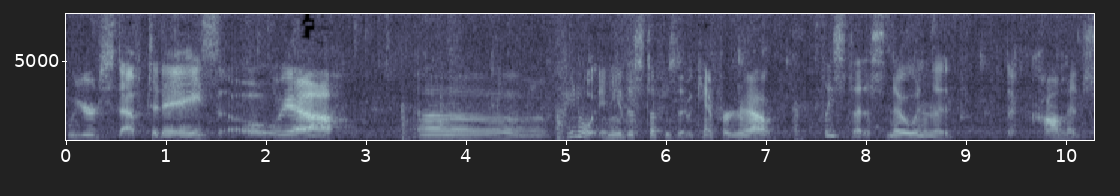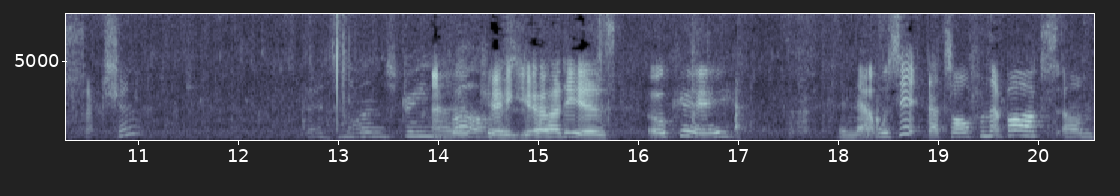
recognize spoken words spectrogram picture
Weird stuff today. So yeah. Uh, if you know what any of this stuff is that we can't figure out, please let us know in the the comments section. That's one strange box. Okay, yeah, it is. Okay. And that was it. That's all from that box. Um,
